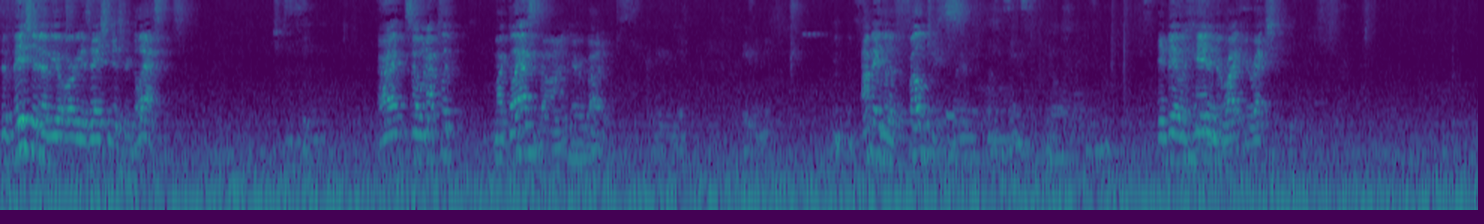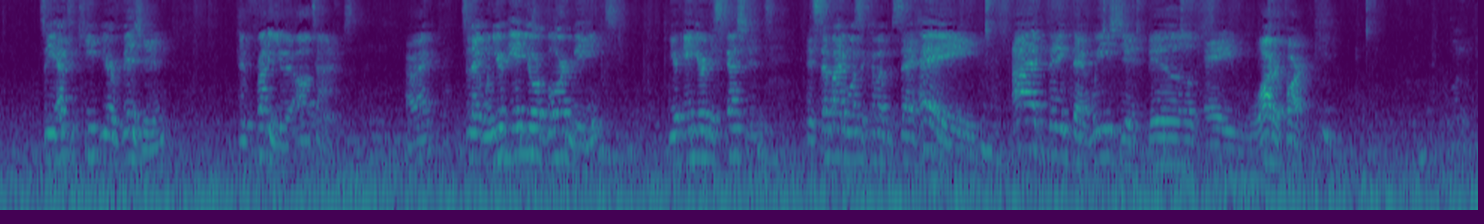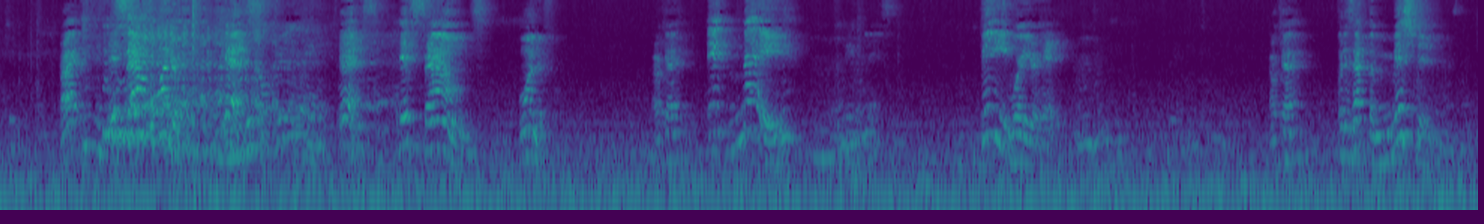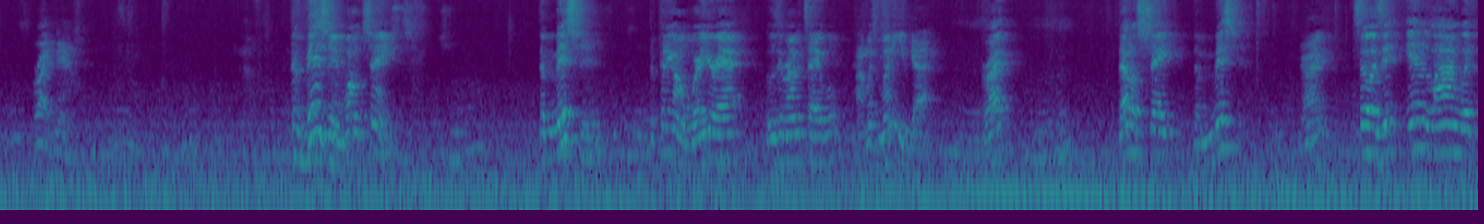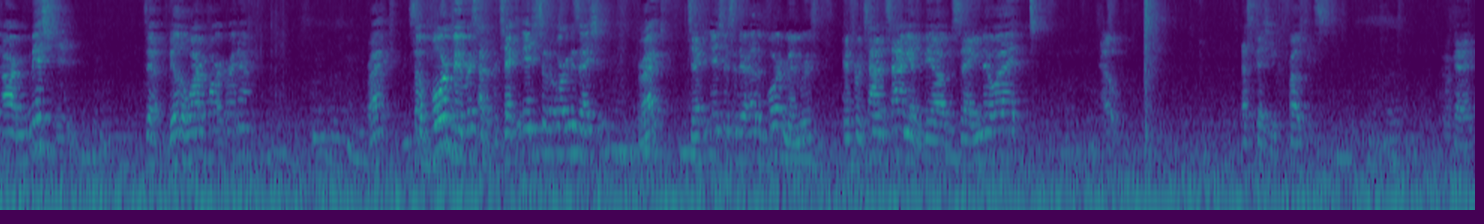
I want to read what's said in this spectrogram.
The vision of your organization is your glasses. All right. So when I put my glasses on, everybody, I'm able to focus and be able to head in the right direction. So you have to keep your vision in front of you at all times. All right? So that when you're in your board meetings, you're in your discussions, and somebody wants to come up and say, hey, I think that we should build a water park. Right? It sounds wonderful. Yes. Yes. It sounds wonderful. Okay? It may be where you're headed. Okay? But is that the mission right now? The vision won't change. The mission, depending on where you're at, who's around the table, how much money you got, right? That'll shape the mission. Right? So is it in line with our mission to build a water park right now? Right? So board members have to protect the interests of the organization, right? Protect the interests of their other board members. And from time to time you have to be able to say, you know what? No. That's because you focused. Okay?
